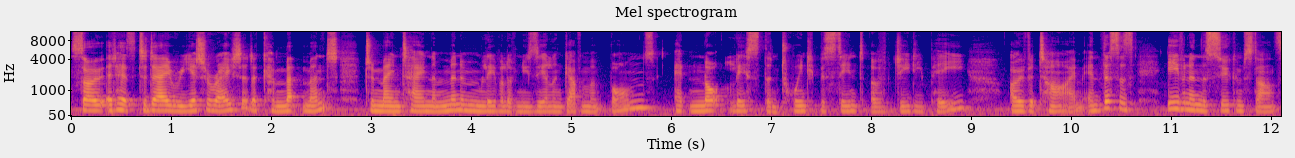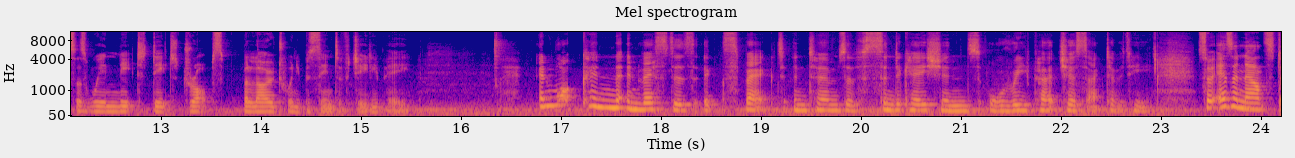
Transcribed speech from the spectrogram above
So it has today reiterated a commitment to maintain a minimum level of New Zealand government bonds at not less than 20% of GDP over time. And this is even in the circumstances where net debt drops below 20% of GDP. And what can investors expect in terms of syndications or repurchase activity? So, as announced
